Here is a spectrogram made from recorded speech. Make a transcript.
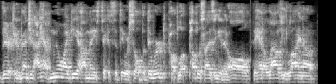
Their convention, I have no idea how many tickets that they were sold, but they weren't publicizing it at all. They had a lousy lineup.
